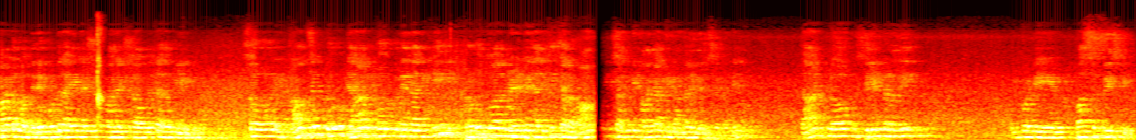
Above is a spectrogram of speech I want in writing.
కార్డు పోతుంది రేపు పొద్దున ఐదు లక్షలు పది లక్షలు అవుతుంది అదొక లింక్. సో ఈ కాన్సెప్ట్ జనాలు కోరుకునేదానికి ప్రభుత్వాలు నడిపేదానికి చాలా బాగుంది. అన్ని పథకాలు మీకు అందరికీ తెలుసు దాంట్లో సిలిండర్ని ఇంకోటి bus free scheme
